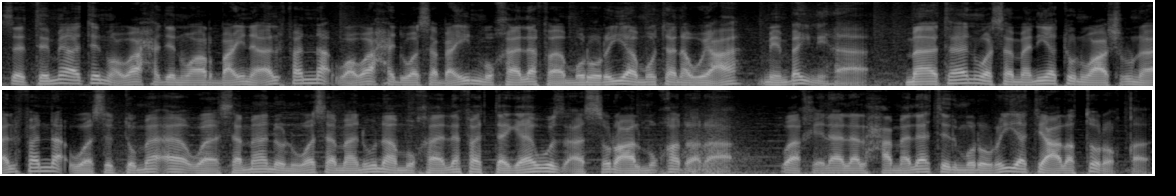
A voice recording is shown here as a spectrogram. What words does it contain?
641,071 مخالفة مرورية متنوعة من بينها. 228688 مخالفة تجاوز السرعة المقررة. وخلال الحملات المرورية على الطرق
